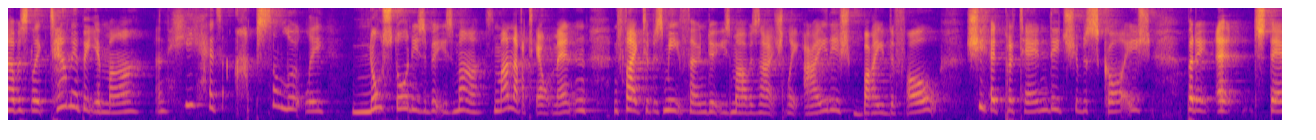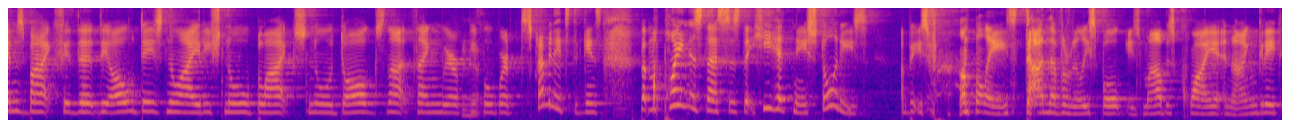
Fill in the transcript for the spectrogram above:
I was like, tell me about your ma. And he had absolutely no stories about his ma. His ma never told him anything. In fact, it was me that found out his ma was actually Irish by default. She had pretended she was Scottish, but it, it stems back for the, the old days no Irish, no blacks, no dogs, that thing where people were discriminated against. But my point is this is that he had no stories about his family. His dad never really spoke. His mum was quiet and angry.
